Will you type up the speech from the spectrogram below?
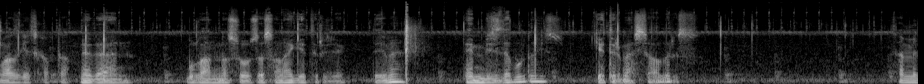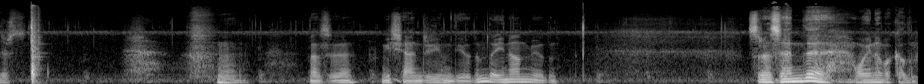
Vazgeç kaptan. Neden? Bulan nasıl olsa sana getirecek değil mi? Hem biz de buradayız. Getirmezse alırız. Sen bilirsin. Nasıl? Nişancıyım diyordum da inanmıyordun. Sıra sende. Oyuna bakalım.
